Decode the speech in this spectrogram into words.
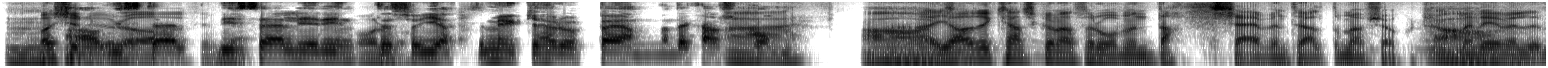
Vad kör Ja, du vi, då? ställ, Fimpen? vi säljer inte Volvo. så jättemycket här uppe än, men det kanske kommer. Ja, Ja. jag hade kanske kunnat få råd med en Dacia eventuellt om jag har körkort. Ja. Men det är väl,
